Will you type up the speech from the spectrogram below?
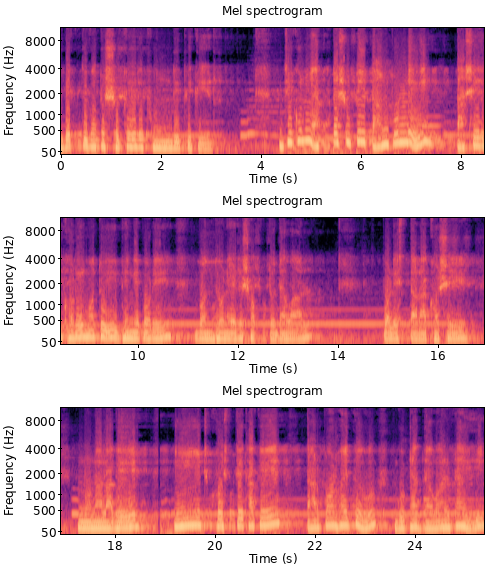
ব্যক্তিগত সুখের ফন্দি ফিকির। যে কোনো একটা সুতে টান পড়লেই তাসের ঘরের মতোই ভেঙে পড়ে বন্ধনের শক্ত দেওয়াল। পলেস্তারা খসে, নোনা লাগে, ইট খসতে থাকে তারপর হয়তো গোটা দেওয়ালটাই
